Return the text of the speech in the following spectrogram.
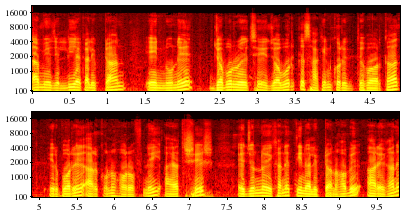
লামিয়ে যে লি এক আলিফ টান, এই নুনে জবর রয়েছে, এই জবরকে সাকিন করে দিতে হবে, অর্থাৎ এরপরে আর কোনো হরফ নেই, আয়াত শেষ। এজন্য এখানে তিন আলিফ টান হবে, আর এখানে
